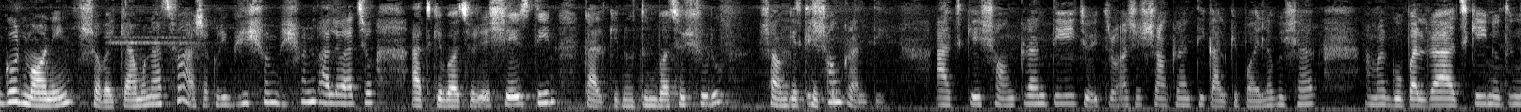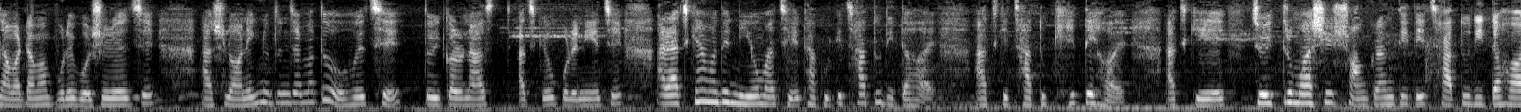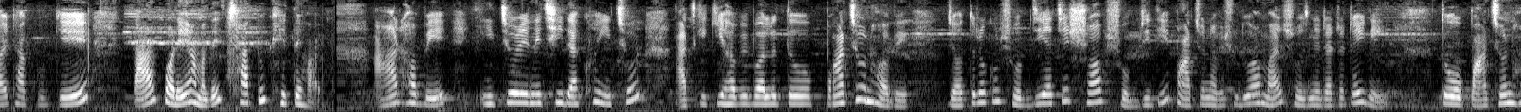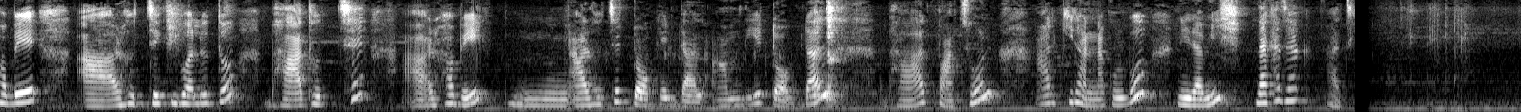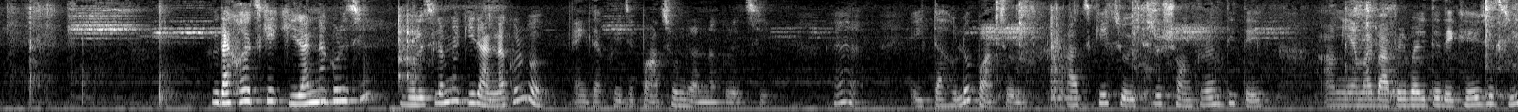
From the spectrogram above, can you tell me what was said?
Good morning সবাই কেমন আছো? আশা করি ভীষণ ভীষণ ভালো আছো। আজকে বছরের শেষ দিন কালকে নতুন বছর শুরু সঙ্গে থেকে। সংক্রান্তি। আজকে সংক্রান্তি চৈত্র মাসের সংক্রান্তি কালকে পয়লা বৈশাখ। আমার গোপালরা আজকেই নতুন জামা টামা পরে বসে রয়েছে। আসলে অনেক নতুন জামা তো হয়েছে, তো এই কারণে আজ, আজকেও পরে নিয়েছে। আর আজকে আমাদের নিয়ম আছে, ঠাকুরকে ছাতু দিতে হয়, আজকে ছাতু খেতে হয়। আজকে চৈত্র মাসের সংক্রান্তিতে ছাতু দিতে হয় ঠাকুরকে, তারপরে আমাদের ছাতু খেতে হয়। আর হবে ইঁচড় এনেছি, দেখো ইঁচড়। আজকে কি হবে বলো তো? পাঁচন হবে। যত রকম সবজি আছে, সব সবজি দিয়ে পাঁচন হবে। শুধু আমার সজনে ডাঁটাটাই নেই। তো পাঁচন হবে, আর হচ্ছে কি বলো তো ভাত হচ্ছে, আর হবে আর হচ্ছে টকের ডাল। আম দিয়ে টক ডাল, ভাত, পাঁচন, আর কি রান্না করব? নিরামিষ। দেখা যাক আজকে দেখো আজকে কি রান্না করেছি? বলেছিলাম না কি রান্না করব? এই দেখো, এই যে পাঁচন রান্না করেছি। হ্যাঁ এইটা হলো পাঁচন আজকে চৈত্র সংক্রান্তিতে আমি আমার বাপের বাড়িতে দেখে এসেছি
